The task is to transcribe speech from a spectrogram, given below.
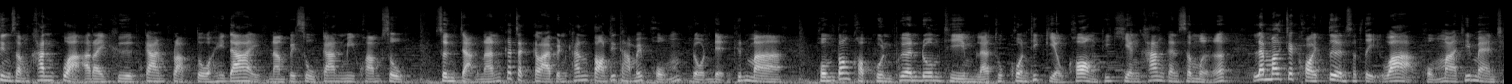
สิ่งสำคัญกว่าอะไรคือการปรับตัวให้ได้นำไปสู่การมีความสุข ซึ่งจากนั้นก็จะกลายเป็นขั้นตอนที่ทำให้ผมโดดเด่นขึ้นมาผมต้องขอบคุณเพื่อนร่วมทีมและทุกคนที่เกี่ยวข้องที่เคียงข้างกันเสมอ และมักจะคอยเตือนสติว่าผมมาที่แมนเช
